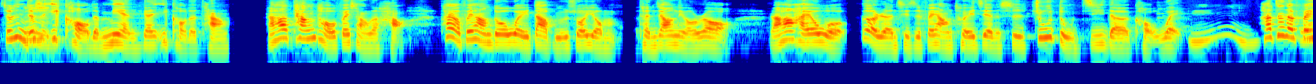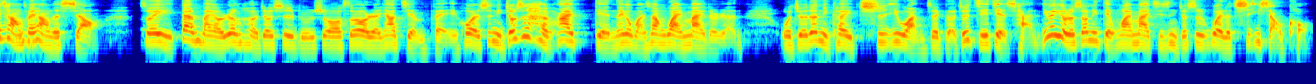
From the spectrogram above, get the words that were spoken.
就是你就是一口的面跟一口的汤，然后汤头非常的好，它有非常多味道，比如说有藤椒牛肉。然后还有我个人其实非常推荐的是猪肚鸡的口味，嗯，它真的非常哦非常的小，所以但凡有任何就是比如说所有人要减肥，或者是你就是很爱点那个晚上外卖的人，我觉得你可以吃一碗这个，就是解解馋。因为有的时候你点外卖，其实你就是为了吃一小口，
